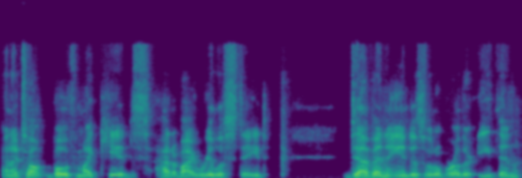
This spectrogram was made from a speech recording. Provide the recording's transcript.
And I taught both my kids how to buy real estate. Deven and his little brother Ethan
